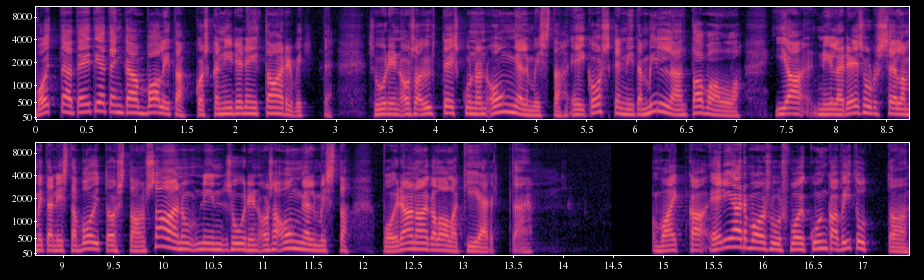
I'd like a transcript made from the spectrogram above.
Voittajat ei tietenkään valita, koska niiden ei tarvitte. Suurin osa yhteiskunnan ongelmista ei koske niitä millään tavalla, ja niillä resursseilla, mitä niistä voitoista on saanut, niin suurin osa ongelmista voidaan aika lailla kiertää. Vaikka eriarvoisuus voi kuinka vituttaa,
